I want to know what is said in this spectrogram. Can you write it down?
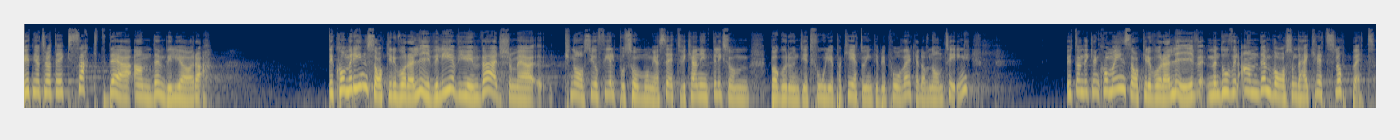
Vet ni, jag tror att det är exakt det anden vill göra. Det kommer in saker i våra liv. Vi lever ju i en värld som är knasig och fel på så många sätt. Vi kan inte liksom bara gå runt i ett foliepaket och inte bli påverkade av någonting. Utan det kan komma in saker i våra liv, men då vill anden vara som det här kretsloppet.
